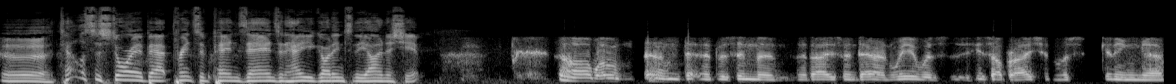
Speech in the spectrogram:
Uh, Tell us a story about Prince of Penzance and how you got into the ownership. Oh well, that- it was in the, the days when Darren Weir was his operation was getting uh,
